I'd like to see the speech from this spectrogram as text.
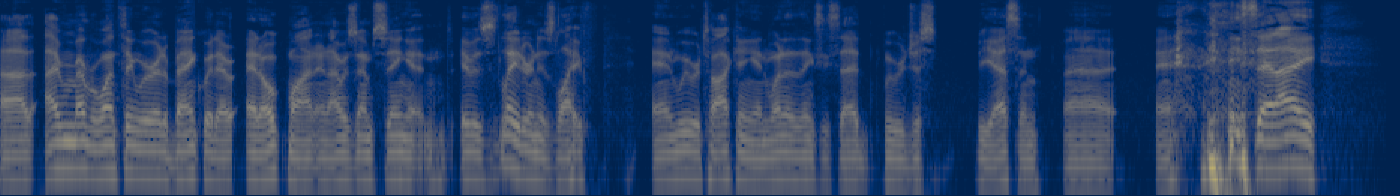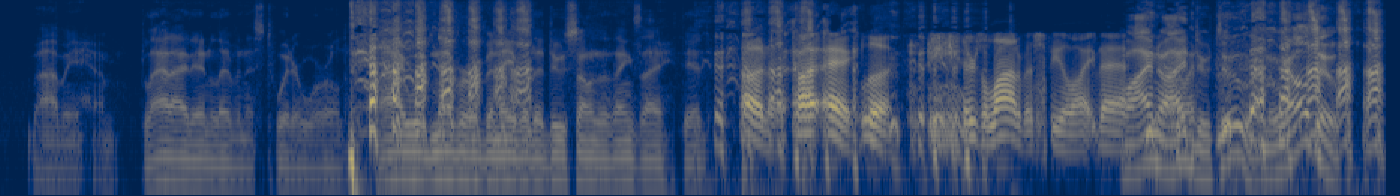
uh, I remember one thing we were at a banquet at, at Oakmont, and I was emceeing it. And it was later in his life, and we were talking, and one of the things he said, we were just BSing. Uh, and he said, "I, Bobby, I'm glad I didn't live in this Twitter world. I would never have been able to do some of the things I did." Oh no! Uh, hey, look, there's a lot of us feel like that. Well, I know I do too. I mean, we all do. But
